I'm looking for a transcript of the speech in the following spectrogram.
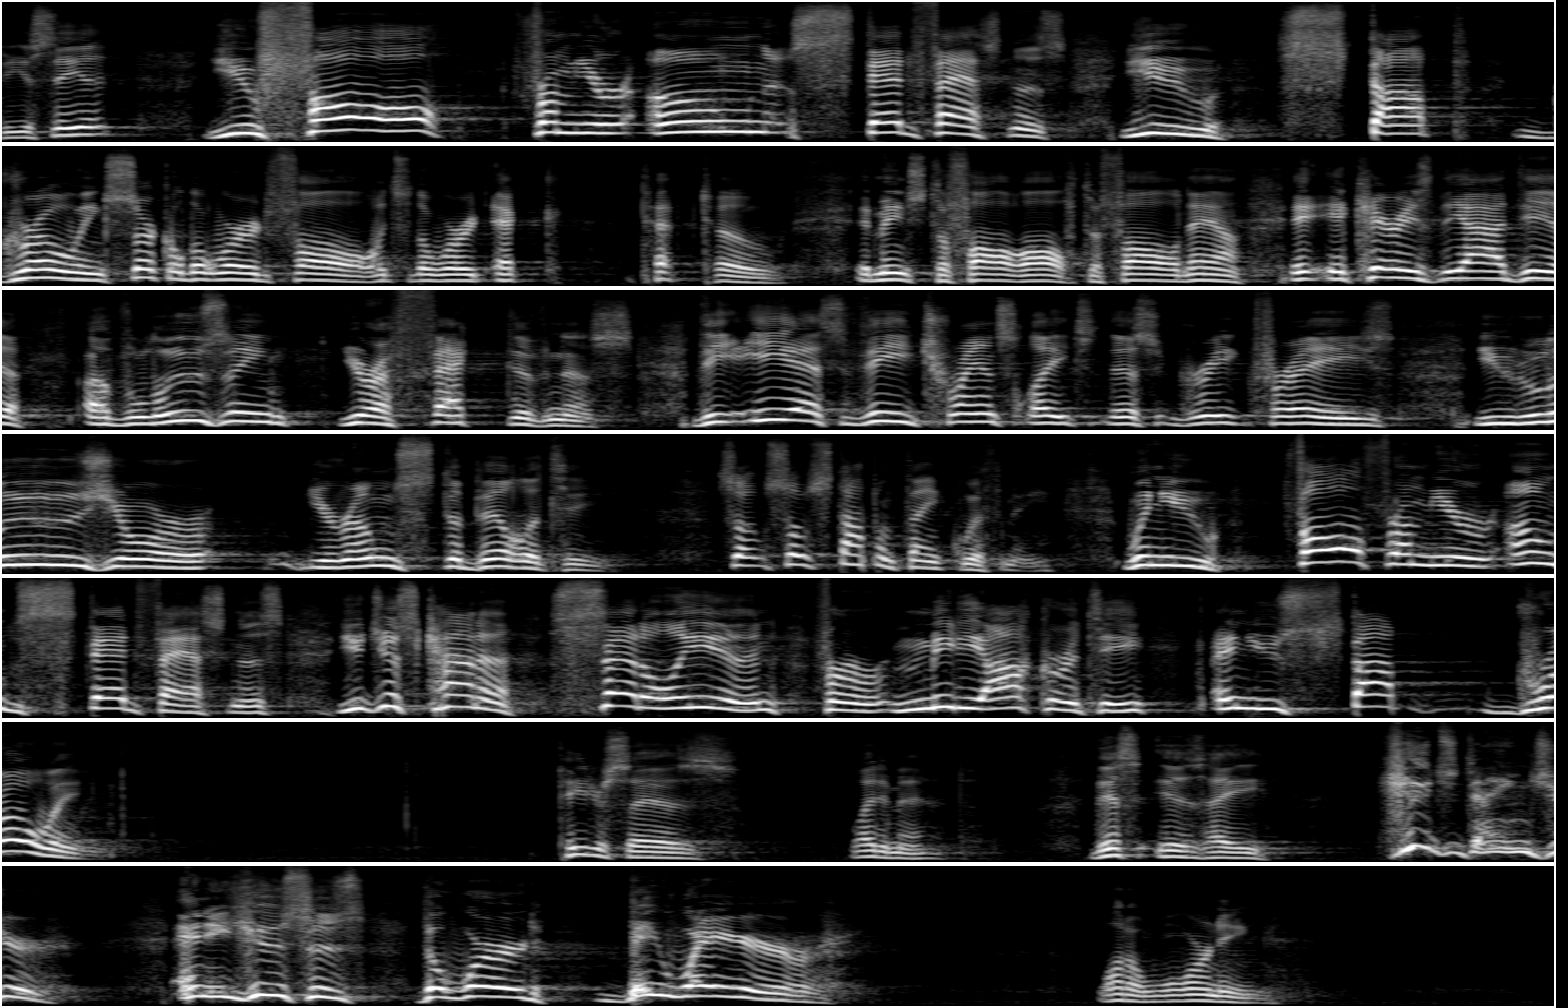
do you see it? You fall from your own steadfastness. You stop growing. Circle the word fall. It's the word ekpepto. It means to fall off, to fall down. It, it, carries the idea of losing your effectiveness. The ESV translates this Greek phrase you lose your, your own stability. So, so stop and think with me. When you fall from your own steadfastness. You just kind of settle in for mediocrity and you stop growing. Peter says, wait a minute, this is a huge danger. And he uses the word beware. What a warning.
